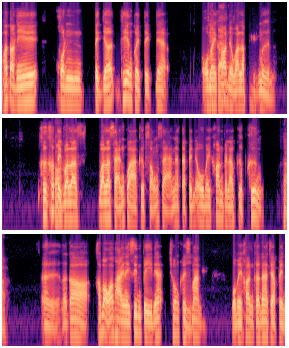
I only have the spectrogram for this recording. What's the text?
เพราะตอนนี้คนติดเยอะที่อังกฤษติดเนี่ย โอไมครอนเนี่ยวันละแปดหมื่นคือเขาติดวันละ วันละแสนกว่าเกือบสองแสนนะแต่เป็นโอไมครอนไปแล้วเกือบครึ่ง ครับ เออ แล้วก็เขาบอกว่าภายในสิ้นปีเนี้ยช่วงคริสต์มาสโอไมครอนก็น่าจะเป็น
